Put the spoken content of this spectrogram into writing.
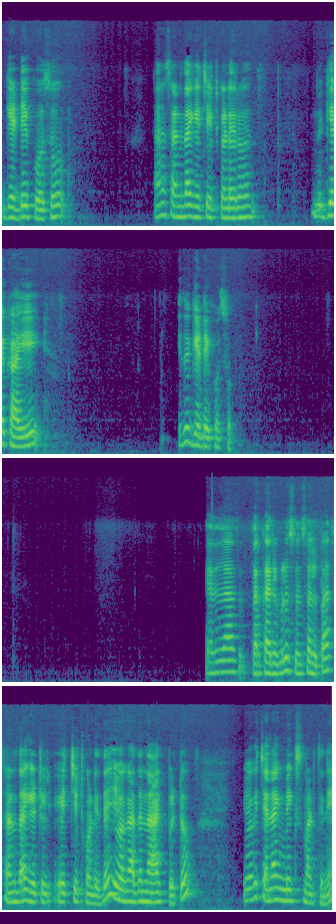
ಗೆಡ್ಡೆಕೋಸು ನಾನು ಸಣ್ಣದಾಗಿ ಹೆಚ್ಚಿ ಇಟ್ಕೊಂಡಿರೋ ನುಗ್ಗೆಕಾಯಿ, ಇದು ಗೆಡ್ಡೆಕೋಸು ಎಲ್ಲ ತರಕಾರಿಗಳು ಸ್ವಲ್ಪ ಸ್ವಲ್ಪ ಸಣ್ಣದಾಗಿ ಹೆಚ್ಚಿ ಹೆಚ್ಚಿಟ್ಕೊಂಡಿದ್ದೆ. ಇವಾಗ ಅದನ್ನು ಹಾಕ್ಬಿಟ್ಟು ಇವಾಗ ಚೆನ್ನಾಗಿ ಮಿಕ್ಸ್ ಮಾಡ್ತೀನಿ.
